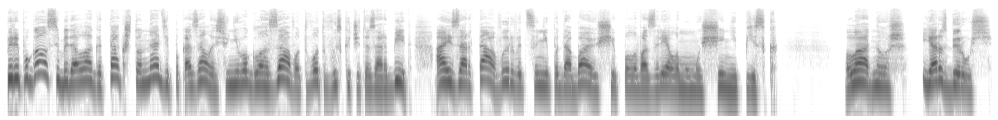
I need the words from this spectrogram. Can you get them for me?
Перепугался бедолага так, что Наде показалось, у него глаза вот-вот выскочат из орбит, а изо рта вырвется неподобающий половозрелому мужчине писк. «Ладно уж, я разберусь».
